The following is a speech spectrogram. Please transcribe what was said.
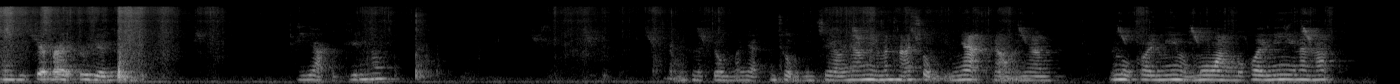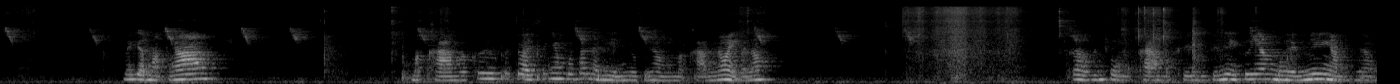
มันจะเก็บไว้ตู้เย็นอยากกินเนาะ คือจมมาอยากกินชมกินเซลยังนี่มันหาชมกินยากเรายังมันบ่ค่อยมีหมกม่วงบ่ค่อยมีนั่นเนาะไม่จะหมักเงาหมักขามก็คือกระจอยก็ยังบ่ทันเห็นอยู่พี่น้องหมักขามน้อยกันเนาะเราเป็นชมหมักขามหมักคืนทีนี่คือยังบ่เห็นมีอย่างพี่น้อง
